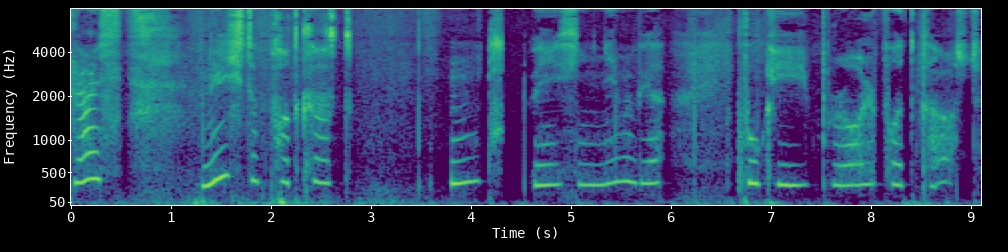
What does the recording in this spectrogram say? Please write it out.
Gleich nächster Podcast. Und welchen nehmen wir? Pookie Brawl Podcast.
